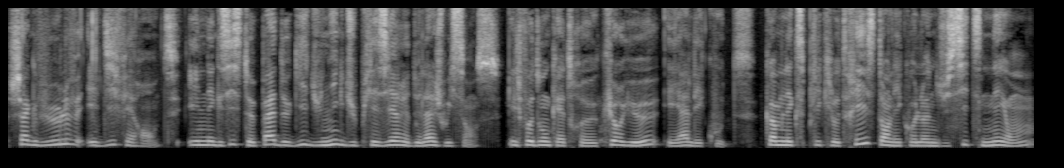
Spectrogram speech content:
Chaque vulve est différente. Il n'existe pas de guide unique du plaisir et de la jouissance. Il faut donc être curieux et à l'écoute. Comme l'explique l'autrice dans les colonnes du site Néon,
